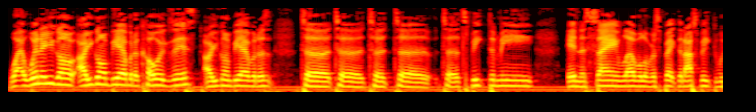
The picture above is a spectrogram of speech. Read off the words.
What, when are you going, are you going to be able to coexist? Are you going to be able to, to, to, to, to, to speak to me in the same level of respect that I speak to,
